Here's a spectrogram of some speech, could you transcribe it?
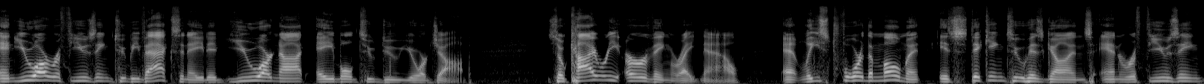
and you are refusing to be vaccinated, you are not able to do your job. So Kyrie Irving right now, at least for the moment, is sticking to his guns and refusing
